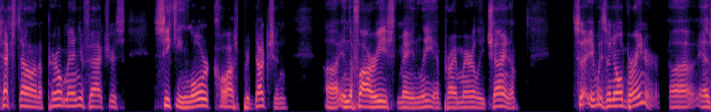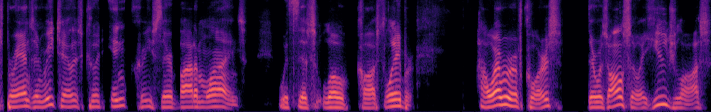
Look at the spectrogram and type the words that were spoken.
textile and apparel manufacturers seeking lower cost production uh, in the Far East mainly and primarily China. So it was a no brainer uh, as brands and retailers could increase their bottom lines with this low cost labor. However, of course, there was also a huge loss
